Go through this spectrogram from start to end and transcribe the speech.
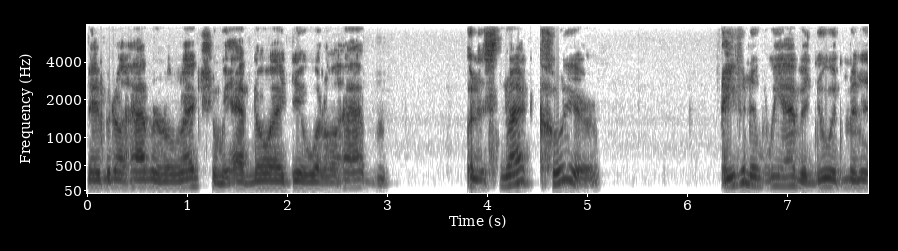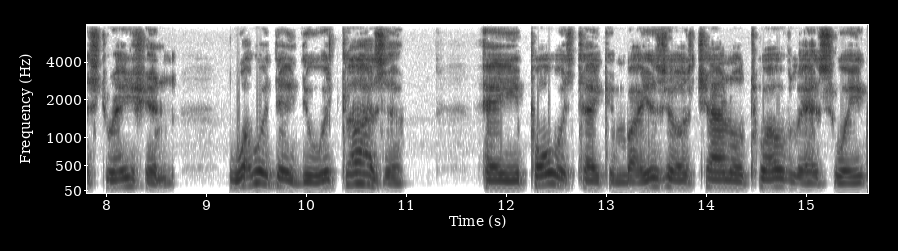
maybe they'll have an election. We have no idea what will happen, but it's not clear. Even if we have a new administration, what would they do with Gaza? A poll was taken by Israel's Channel 12 last week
